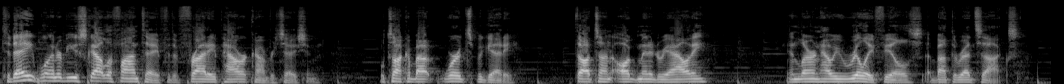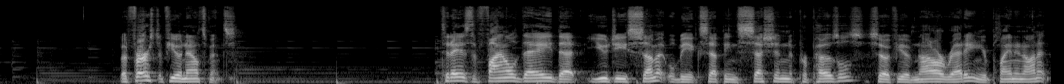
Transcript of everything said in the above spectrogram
Today, we'll interview Scott LeFante for the Friday Power Conversation. We'll talk about word spaghetti, thoughts on augmented reality, and learn how he really feels about the Red Sox. But first, a few announcements. Today is the final day that UG Summit will be accepting session proposals. So if you have not already and you're planning on it,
